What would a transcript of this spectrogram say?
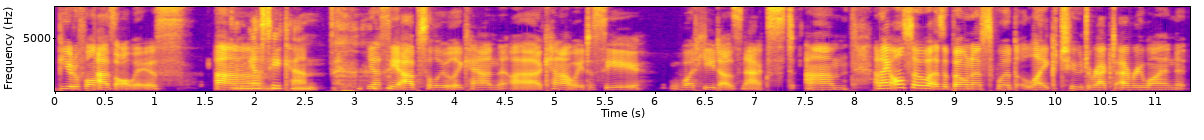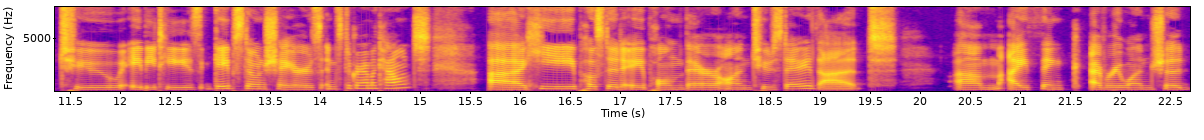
Beautiful as always. Um, yes, he can. yes, he absolutely can. Uh, cannot wait to see what he does next. Um, and I also, as a bonus, would like to direct everyone to ABT's Gabe Stone Shayer's Instagram account. Uh, he posted a poem there on Tuesday that um, I think everyone should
